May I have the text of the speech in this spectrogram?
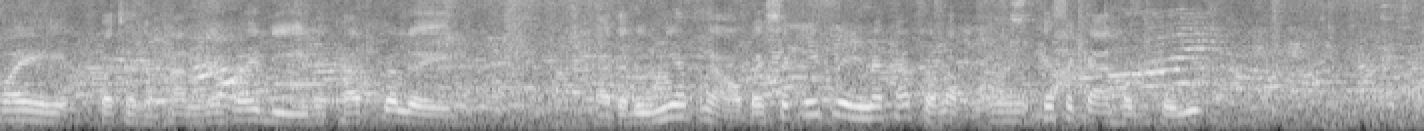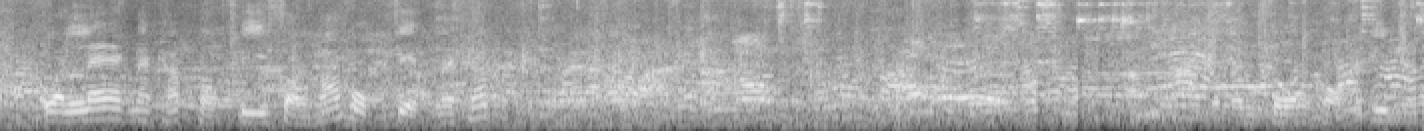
ค่อยประชาสัมพันธ์ไม่ค่อยดีนะครับ ก็เลยอาจจะดูเงียบเหงาไปสักนิดนึงนะครับสำหรับเทศกาลผลผลุกวันแรกนะครับของปี 2567 นะครับเป็นโซนของกินนะ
